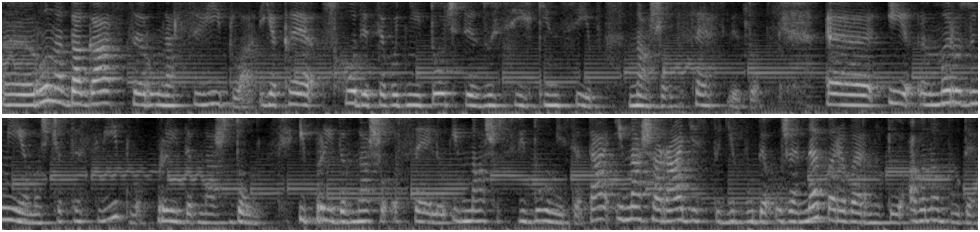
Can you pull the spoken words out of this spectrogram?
Е, Руна Дагас це руна світла, яке сходиться в одній точці з усіх кінців нашого всесвіту. Е, І ми розуміємо, що це світло прийде в наш дом, і прийде в нашу оселю, і в нашу свідомість. Та? І наша радість тоді буде уже не перевернутою, а вона буде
